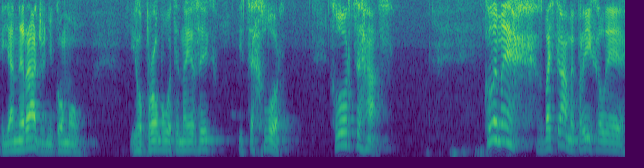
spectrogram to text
Я не раджу нікому його пробувати на язик. І це хлор. Хлор це газ. Коли ми з батьками приїхали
